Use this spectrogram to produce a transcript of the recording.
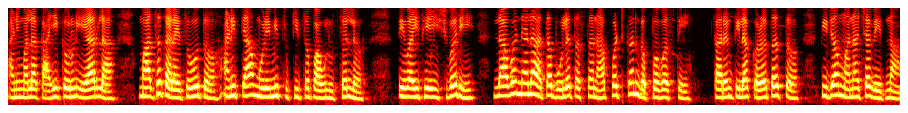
आणि मला काही करून ए आरला माझं करायचं होतं आणि त्यामुळे मी चुकीचं पाऊल उचललं. तेव्हा इथे ईश्वरी लावण्याला आता बोलत असताना पटकन गप्प बसते. कारण तिला कळत असतं तिच्या मनाच्या वेदना.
